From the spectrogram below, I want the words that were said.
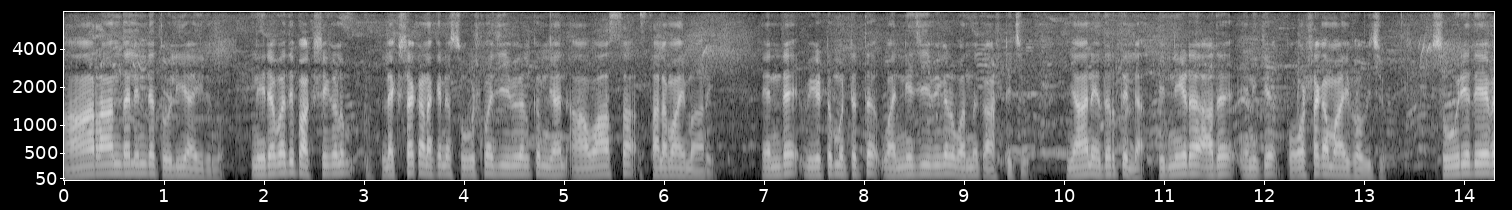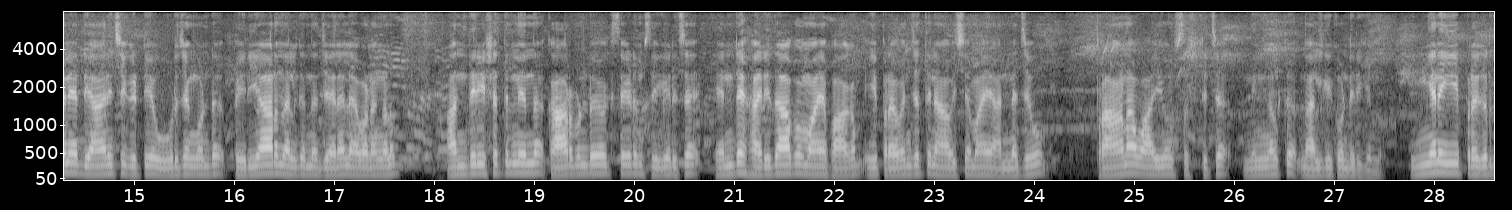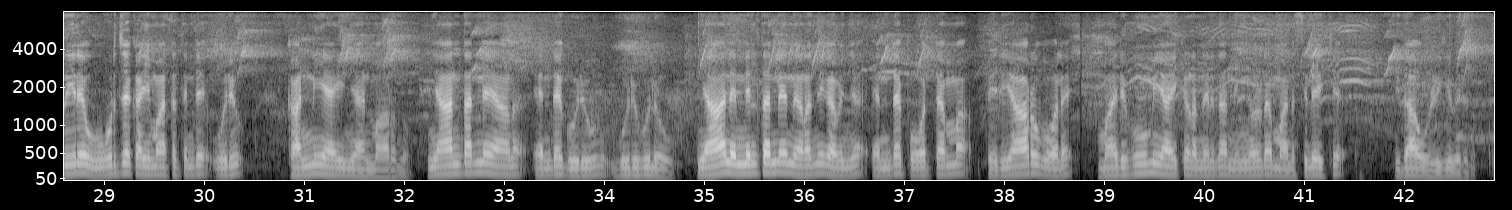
ആറാന്തലിന്റെ തൊലിയായിരുന്നു. നിരവധി പക്ഷികളും ലക്ഷക്കണക്കിന് സൂക്ഷ്മജീവികൾക്കും ഞാൻ ആവാസ സ്ഥലമായി മാറി. എന്റെ വീട്ടുമുറ്റത്ത് വന്യജീവികൾ വന്ന് കാഷ്ടിച്ചു. ഞാൻ എതിർത്തില്ല. പിന്നീട് അത് എനിക്ക് പോഷകമായി ഭവിച്ചു. സൂര്യദേവനെ ധ്യാനിച്ച് കിട്ടിയ ഊർജം കൊണ്ട് പെരിയാർ നൽകുന്ന ജലലവണങ്ങളും അന്തരീക്ഷത്തിൽ നിന്ന് കാർബൺ ഡയോക്സൈഡും സ്വീകരിച്ച് എന്റെ ഹരിതാപമായ ഭാഗം ഈ പ്രപഞ്ചത്തിനാവശ്യമായ അന്നജവും പ്രാണവായുവും സൃഷ്ടിച്ച് നിങ്ങൾക്ക് നൽകിക്കൊണ്ടിരിക്കുന്നു. ഇങ്ങനെ ഈ പ്രകൃതിയിലെ ഊർജ കൈമാറ്റത്തിന്റെ ഒരു കണ്ണിയായി ഞാൻ മാറുന്നു. ഞാൻ തന്നെയാണ് എന്റെ ഗുരുവും ഗുരുകുലവും. ഞാൻ എന്നിൽ തന്നെ നിറഞ്ഞു കവിഞ്ഞ് എന്റെ പോറ്റമ്മ പെരിയാറു പോലെ മരുഭൂമിയായി കിടന്നിരുന്ന നിങ്ങളുടെ മനസ്സിലേക്ക് ഇതാ ഒഴുകി വരുന്നു.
